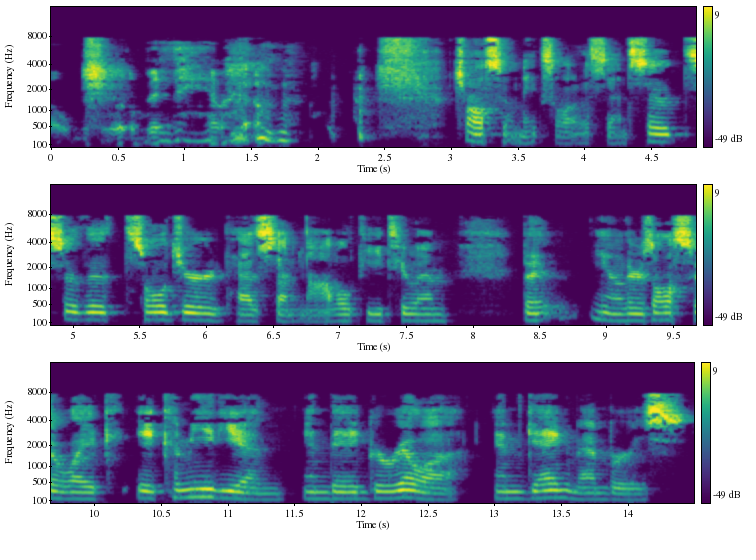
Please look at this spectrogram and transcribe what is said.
Oh, just a little bit of ammo. Which also makes a lot of sense. So, so the soldier has some novelty to him, but you know, there's also like a comedian and a gorilla and gang members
